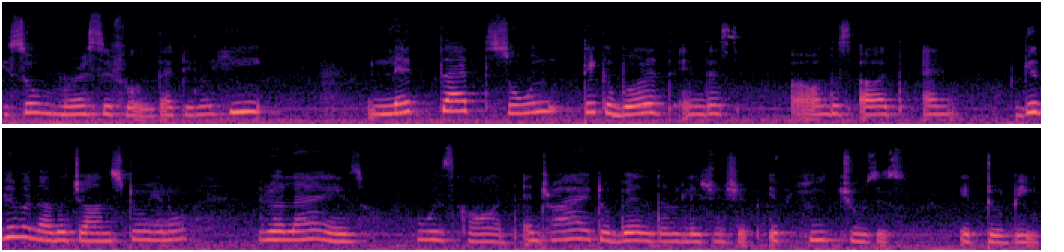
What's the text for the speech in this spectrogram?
He's so merciful that you know he let that soul take a birth in this uh, on this earth and give him another chance to you know realize who is God and try to build a relationship if He chooses it to be.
